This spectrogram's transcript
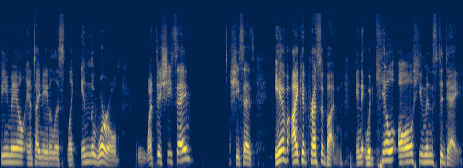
female antinatalist like in the world, what does she say? She says, if I could press a button and it would kill all humans today,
